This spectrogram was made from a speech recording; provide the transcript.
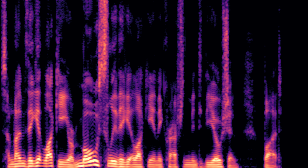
sometimes they get lucky, or mostly they get lucky and they crash them into the ocean. But,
